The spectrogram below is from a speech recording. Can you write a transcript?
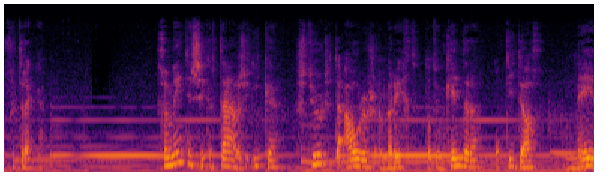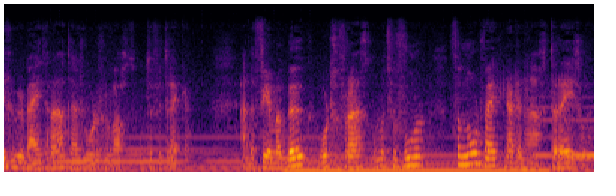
vertrekken. Gemeentesecretaris Ike stuurt de ouders een bericht dat hun kinderen op die dag om 9 uur bij het raadhuis worden verwacht om te vertrekken. Aan de firma Beuk wordt gevraagd om het vervoer van Noordwijk naar Den Haag te regelen.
